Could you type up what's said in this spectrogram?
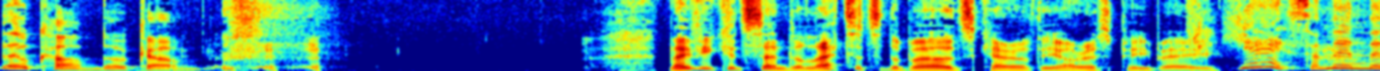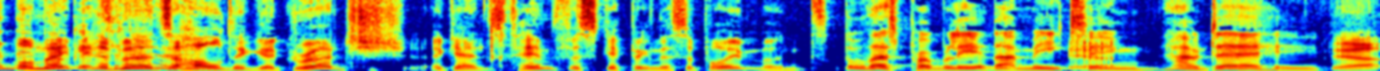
They'll come. They'll come. maybe you could send a letter to the birds, care of the RSPB. Yes, and then then, then Or maybe the birds know are holding a grudge against him for skipping this appointment. Well, that's probably at that meeting. How dare he? Yeah.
